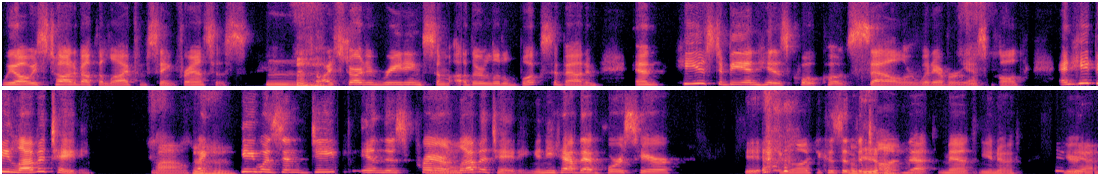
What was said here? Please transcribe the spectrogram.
we always taught about the life of saint francis Mm-hmm. So I started reading some other little books about him. And he used to be in his quote, quote, cell or whatever it yeah. was called, and he'd be levitating. Wow. Like mm-hmm. he was in deep in this prayer, yeah. levitating, and he'd have that horsehair yeah. on because at the yeah. time that meant, you know, you're yeah.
